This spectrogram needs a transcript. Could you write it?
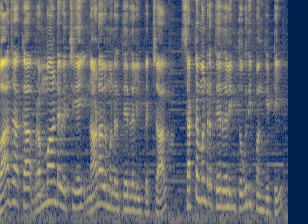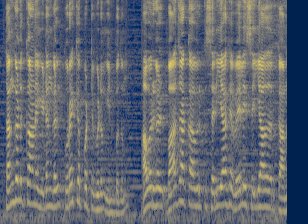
பாஜக பிரம்மாண்ட வெற்றியை நாடாளுமன்ற தேர்தலில் பெற்றால் சட்டமன்ற தேர்தலின் தொகுதி பங்கீட்டில் தங்களுக்கான இடங்கள் குறைக்கப்பட்டுவிடும் என்பதும் அவர்கள் பாஜகவிற்கு சரியாக வேலை செய்யாததற்கான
